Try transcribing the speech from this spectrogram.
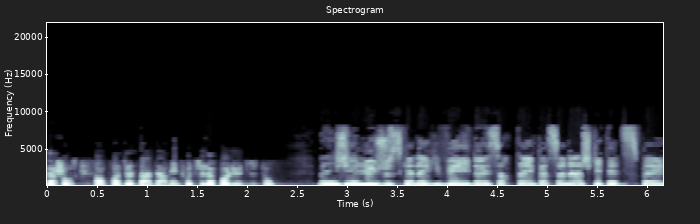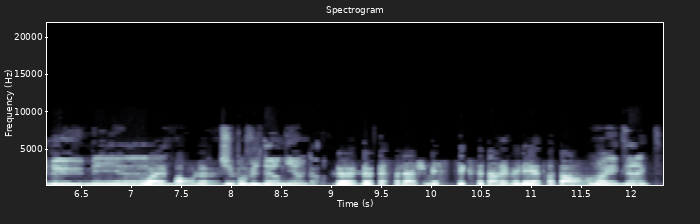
de choses qui sont produites dans le dernier. Toi, tu l'as pas lu du tout? Ben, j'ai lu jusqu'à l'arrivée d'un certain personnage qui était disparu, mais euh, ouais, bon, j'ai pas vu le dernier encore. le, le personnage mystique s'étant révélé être tard. Ouais, exact.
